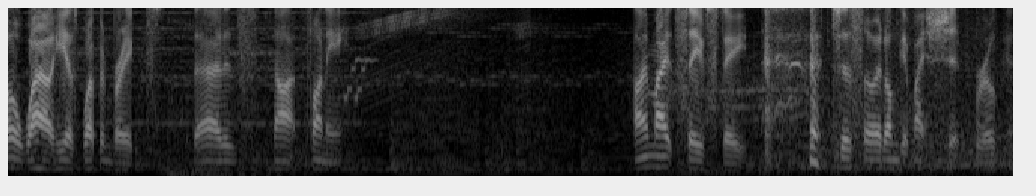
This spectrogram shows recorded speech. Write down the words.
Oh wow, he has weapon breaks. That is not funny. I might save state, just so I don't get my shit broken.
